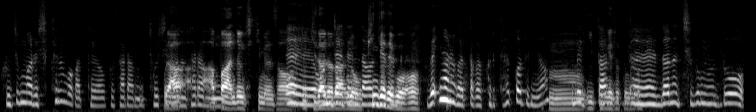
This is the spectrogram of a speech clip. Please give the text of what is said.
거짓말을 시키는 것 같아요. 그 사람이 조씨라는 아, 사람이 아빠 안정시키면서 예, 좀 예, 기다려라 언제 된다, 핑계 언제 대고 어. 몇 년을 갖다가 그렇게 했거든요. 음, 이 난- 핑계 저 핑계. 예, 나는 지금도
